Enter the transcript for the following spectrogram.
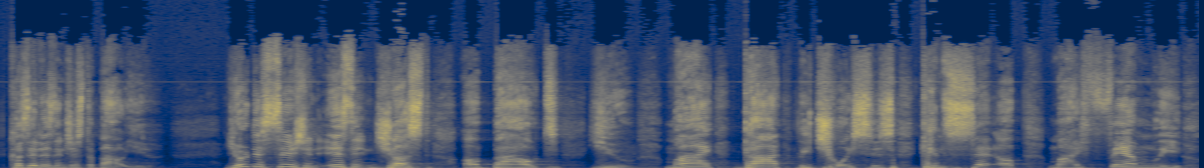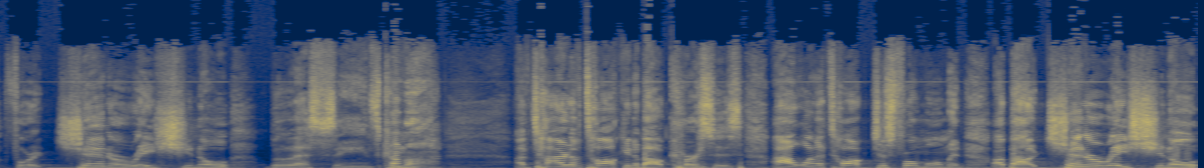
Because it isn't just about you. Your decision isn't just about you. My godly choices can set up my family for generational blessings. Come on. I'm tired of talking about curses. I want to talk just for a moment about generational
